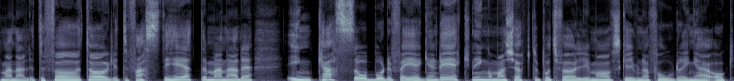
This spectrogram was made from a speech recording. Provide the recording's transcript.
man hade lite företag, lite fastigheter, man hade inkasso både för egen räkning och man köpte portföljer med avskrivna fordringar och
